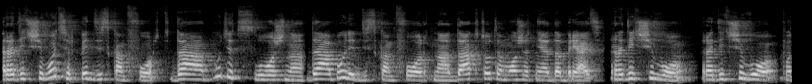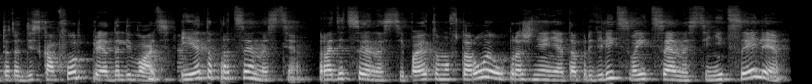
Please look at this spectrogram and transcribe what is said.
ради чего терпеть дискомфорт. Да, будет сложно, да, будет дискомфортно, да, кто-то может не одобрять. Ради чего? Ради чего вот этот дискомфорт преодолевать? И это про ценности, ради ценностей. Поэтому второе упражнение — это определить свои ценности. Не цели,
